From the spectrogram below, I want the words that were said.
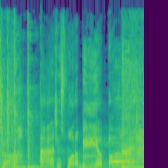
draw I just wanna be a boy.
